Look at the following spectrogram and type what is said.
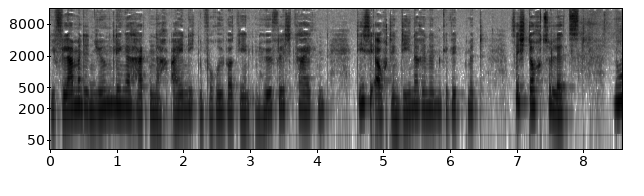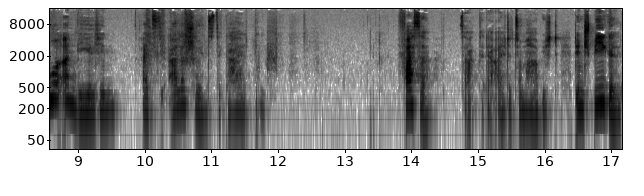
Die flammenden Jünglinge hatten nach einigen vorübergehenden Höflichkeiten, die sie auch den Dienerinnen gewidmet, sich doch zuletzt nur an Lilien als die allerschönste gehalten. Fasse, sagte der Alte zum Habicht, den Spiegel,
